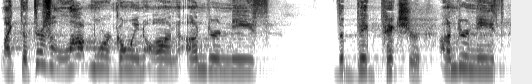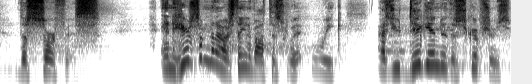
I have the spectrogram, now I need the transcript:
like that there's a lot more going on underneath the big picture, underneath the surface. And here's something I was thinking about this week. As you dig into the scriptures,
